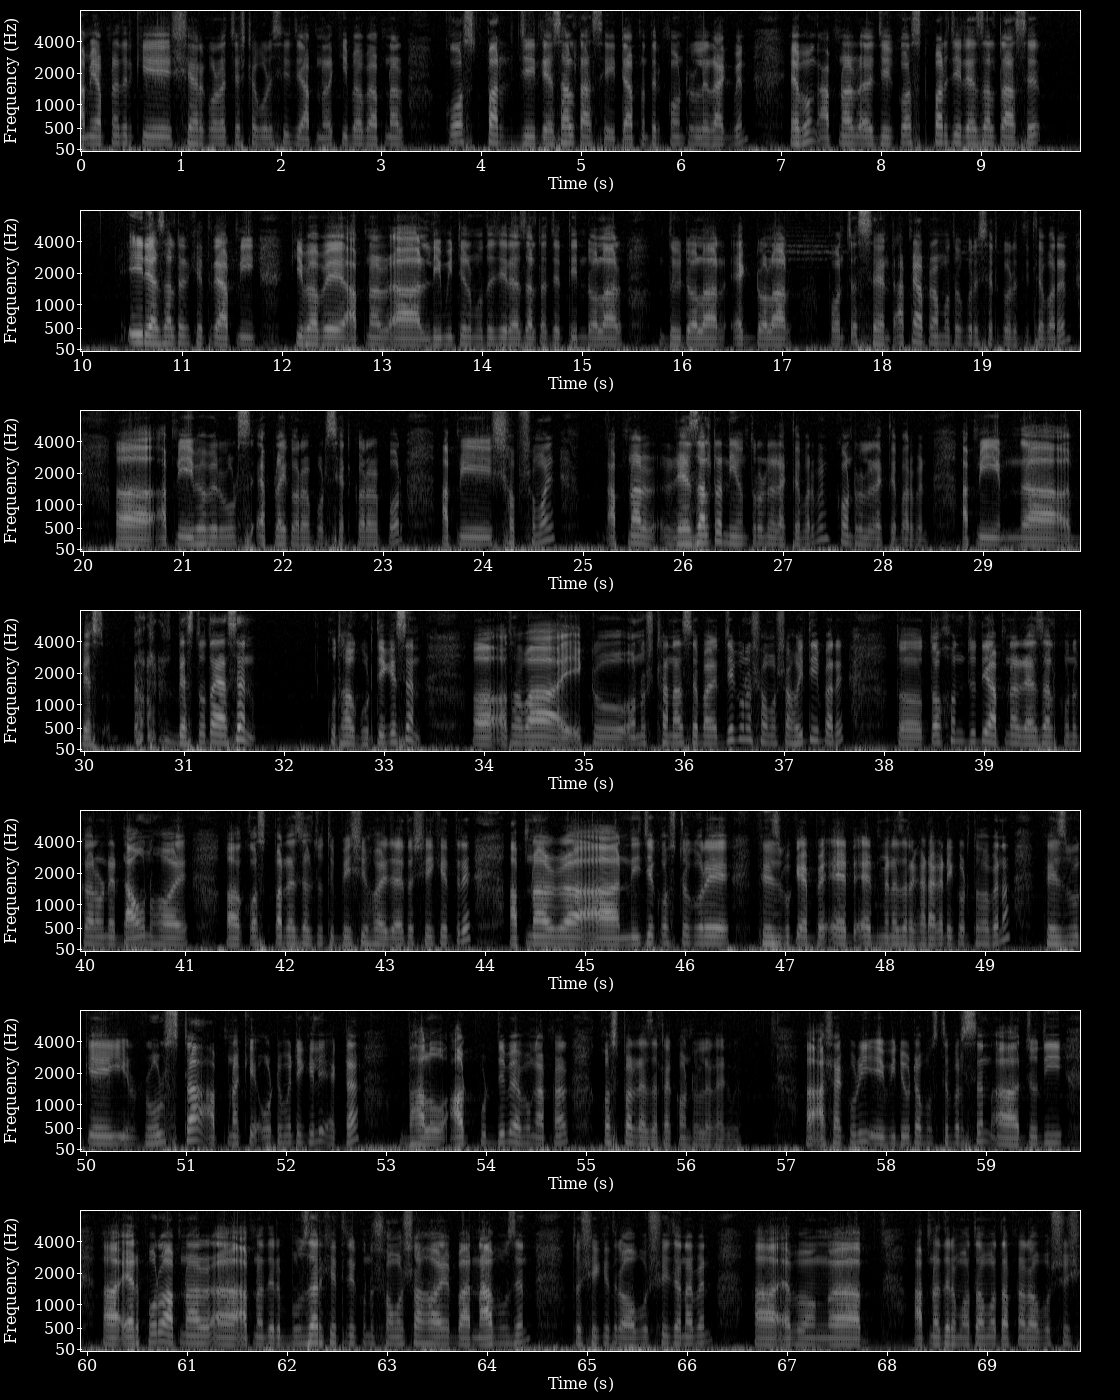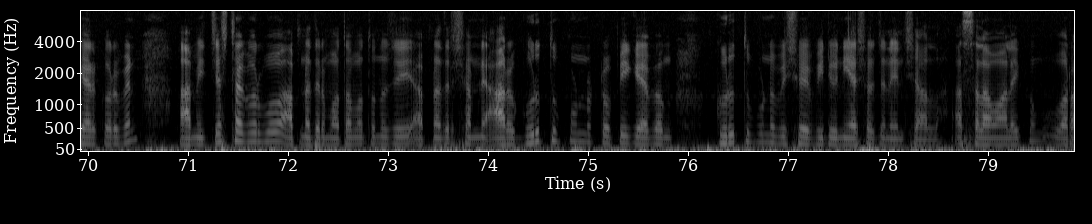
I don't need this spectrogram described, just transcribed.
আমি আপনাদেরকে শেয়ার করার চেষ্টা করেছি যে আপনারা কীভাবে আপনার কস্ট পার যে রেজাল্ট আছে, এটা আপনাদের কন্ট্রোলে রাখবেন এবং আপনার যে কস্ট পার যে রেজাল্টটা আছে, এই রেজাল্টের ক্ষেত্রে আপনি কীভাবে আপনার লিমিটের মধ্যে যে রেজাল্ট আছে, তিন ডলার দুই ডলার এক ডলার পঞ্চাশ সেন্ট আপনি আপনার মতো করে সেট করে দিতে পারেন। আপনি এইভাবে রুলস অ্যাপ্লাই করার পর সেট করার পর আপনি সব সময় আপনার রেজাল্টটা নিয়ন্ত্রণে রাখতে পারবেন কন্ট্রোলে রাখতে পারবেন। আপনি ব্যস্ত, ব্যস্ততায় আছেন কোথাও ঘুরতে গেছেন? অথবা একটু অনুষ্ঠান আছে বা যে কোনো সমস্যা হইতেই পারে। তো তখন যদি আপনার রেজাল্ট কোনো কারণে ডাউন হয় কস্ট পার রেজাল্ট যদি বেশি হয়ে যায়, তো সেই ক্ষেত্রে আপনার নিজে কষ্ট করে ফেসবুক অ্যাড অ্যাড ম্যানেজারে ঘাটাঘাটি করতে হবে না। ফেসবুক এই রুলসটা আপনাকে অটোমেটিক্যালি একটা ভালো আউটপুট দেবে এবং আপনার কস্ট পার রেজাল্টটা কন্ট্রোলে রাখবে। আশা করি এই ভিডিওটা বুঝতে পারছেন। যদি এরপরও আপনার আপনাদের বোঝার ক্ষেত্রে কোনো সমস্যা হয় বা না বুঝেন, তো সেক্ষেত্রে অবশ্যই জানাবেন এবং আপনাদের মতামত আপনারা অবশ্যই শেয়ার করবেন। আমি চেষ্টা করব আপনাদের মতামত অনুযায়ী আপনাদের সামনে আরও গুরুত্বপূর্ণ টপিক এবং গুরুত্বপূর্ণ বিষয়ে ভিডিও নিয়ে আসার জন্য ইনশাআল্লাহ। আসসালামু আলাইকুম ওয়া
